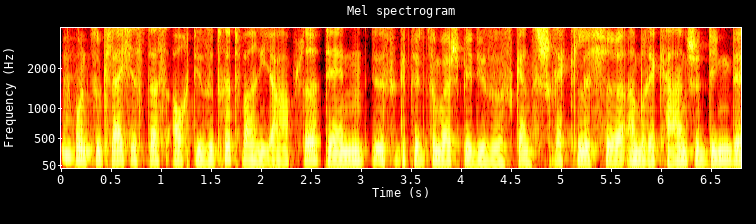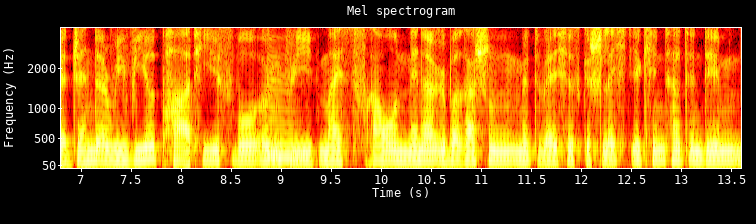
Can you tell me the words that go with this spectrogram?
Mhm. Und zugleich ist das auch diese Drittvariable, denn es gibt zum Beispiel dieses ganz schreckliche amerikanische Ding der Gender Reveal Partys, wo irgendwie mhm. meist Frauen Männer überraschen, mit welches Geschlecht ihr Kind hat, in dem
